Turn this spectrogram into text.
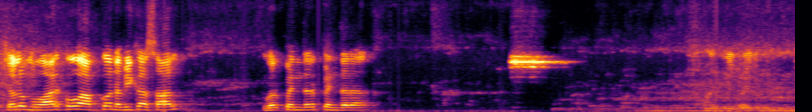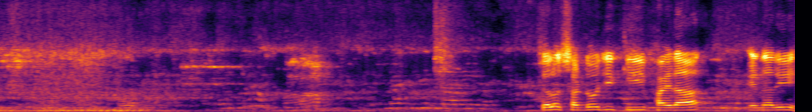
चलो मुबारक हो आपको नबी का साल गुरपिंदर पिंदर हाँ जी भाई ਚਲੋ ਛੱਡੋ ਜੀ ਕੀ ਫਾਇਦਾ ਇਹਨਾਂ ਦੀ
